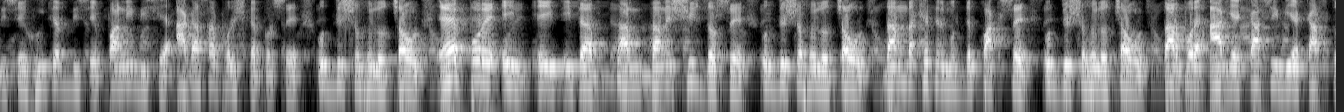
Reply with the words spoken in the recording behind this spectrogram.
দিছে, হুইটার দিছে, পানি দিছে, আগাছা পরিষ্কার করছে। উদ্দেশ্য হইল চাউল। এরপরে এই এই এটা দান, দানের শীষ ধরছে। উদ্দেশ্য হইল চাউল। দানটা ক্ষেতের মধ্যে পাকছে। উদ্দেশ্য হইল চাউল। তারপরে আগে কাশি দিয়ে কাটতো,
